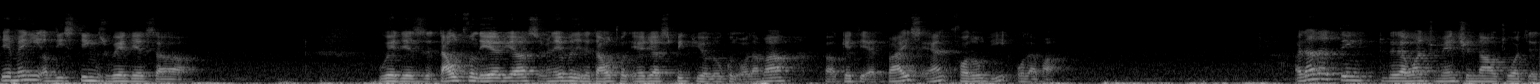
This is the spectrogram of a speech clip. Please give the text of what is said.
there are many of these things where there's a where there's doubtful areas, whenever there's a doubtful area, speak to your local ulama. uh, get the advice and follow the ulama. Another thing that I want to mention now towards it,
